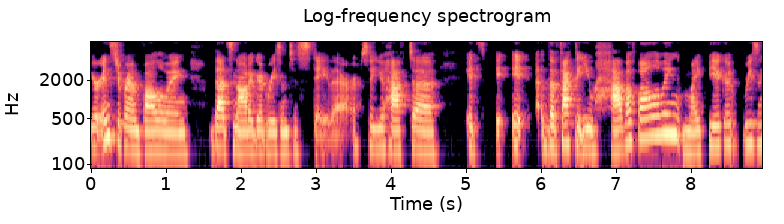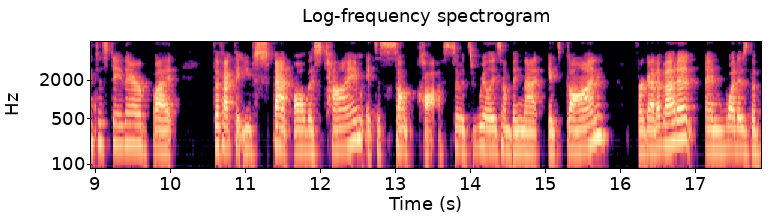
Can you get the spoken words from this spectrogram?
your Instagram following, that's not a good reason to stay there. So you have to it's it, it the fact that you have a following might be a good reason to stay there, but the fact that you've spent all this time, it's a sunk cost. So it's really something that it's gone forget about it and what is the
